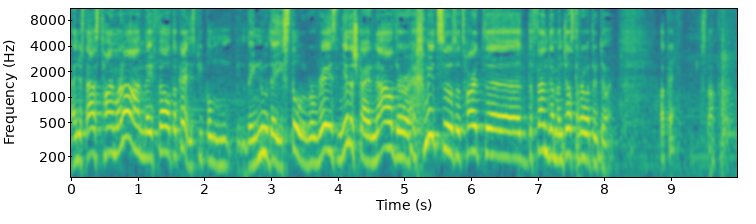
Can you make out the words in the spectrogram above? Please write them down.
And just as time went on, they felt, okay, these people, they knew they still were raised in Yiddishkeit, now they're Hechmitzu, so it's hard to defend them and justify what they're doing. Okay, stop.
